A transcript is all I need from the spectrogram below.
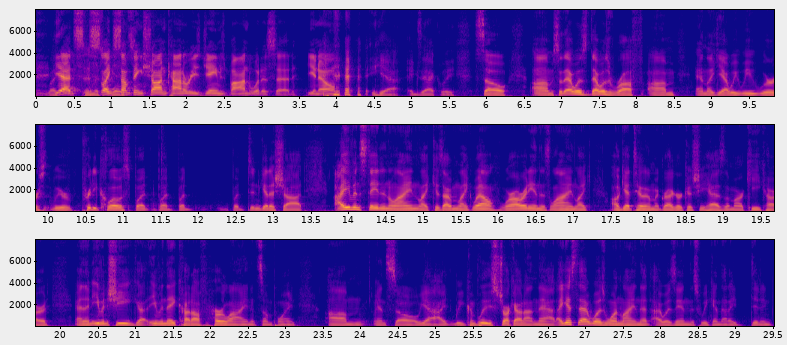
like yeah, it's, it's like quotes. something Sean Connery's James Bond would have said. You know. yeah, exactly. So, um, so that was that was rough. Um, and like, yeah, we, we were we were pretty close, but but but but didn't get a shot. I even stayed in the line, like, because I'm like, well, we're already in this line. Like, I'll get Taylor McGregor because she has the marquee card, and then even she got even they cut off her line at some point. Um, and so yeah, I, we completely struck out on that. I guess that was one line that I was in this weekend that I didn't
